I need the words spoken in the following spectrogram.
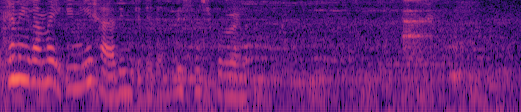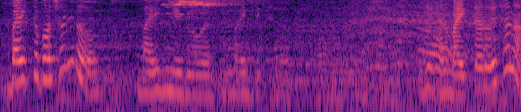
এখানে এলে আমরা একে নিয়ে সারাদিন কেটে দেয় বিশ্বাস করবে না। বাইকটা পছন্দ? বাইক নিয়ে দেবো এখন বাইক দেখছে না। যেখানে বাইকটা রয়েছে না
